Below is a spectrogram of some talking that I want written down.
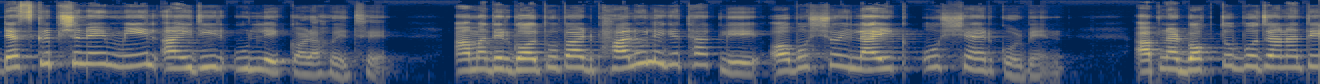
ডেসক্রিপশনে মেল আইডির উল্লেখ করা হয়েছে। আমাদের গল্প পাঠ ভালো লেগে থাকলে অবশ্যই লাইক ও শেয়ার করবেন। আপনার বক্তব্য জানাতে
